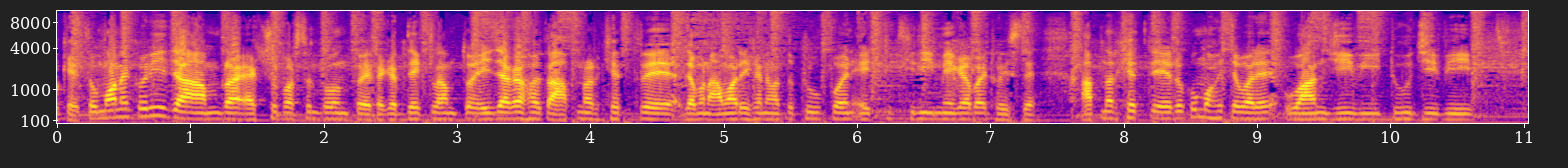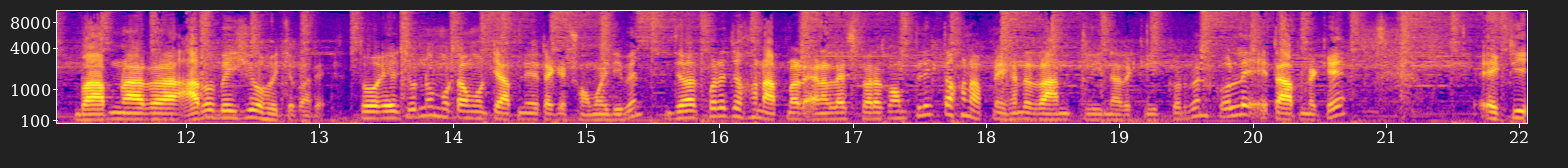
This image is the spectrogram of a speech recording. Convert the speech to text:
ওকে তো মনে করি যে আমরা একশো পার্সেন্ট পর্যন্ত এটাকে দেখলাম, তো এই জায়গায় হয়তো আপনার ক্ষেত্রে, যেমন আমার এখানে হয়তো two point eighty three megabyte হয়েছে, আপনার ক্ষেত্রে এরকমও হতে পারে ওয়ান জিবি টু জিবি বা আপনার আরও বেশিও হইতে পারে। তো এর জন্য মোটামুটি আপনি এটাকে সময় দিবেন, দেওয়ার পরে যখন আপনার অ্যানালাইজ করা কমপ্লিট তখন আপনি এখানে রান ক্লিনারে ক্লিক করবেন, করলে এটা আপনাকে একটি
